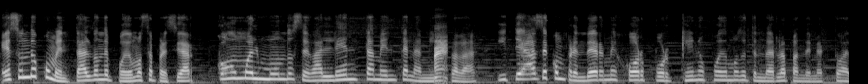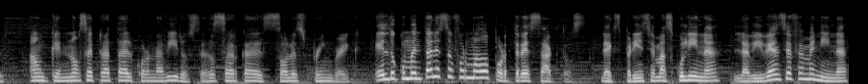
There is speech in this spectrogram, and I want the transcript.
es un documental donde podemos apreciar cómo el mundo se va lentamente a la mierda y te hace comprender mejor por qué no podemos detener la pandemia actual, aunque no se trata del coronavirus, es acerca del solo Spring Break. El documental está formado por tres actos, la experiencia masculina, la vivencia femenina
